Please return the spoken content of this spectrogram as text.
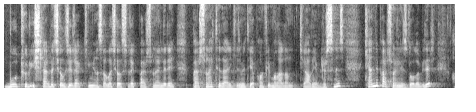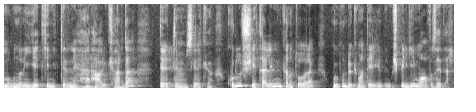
bu tür işlerde çalışacak, kimyasalla çalışacak personelleri personel tedarik hizmeti yapan firmalardan kiralayabilirsiniz. Kendi personeliniz de olabilir ama bunların yetkinliklerini her halükarda denetlememiz gerekiyor. Kuruluş yeterliliğinin kanıtı olarak uygun dokümante ilgilenmiş bilgiyi muhafaza eder.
